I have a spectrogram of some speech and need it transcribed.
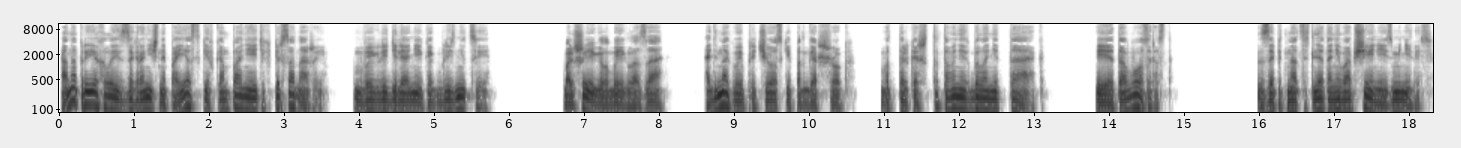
она приехала из заграничной поездки в компании этих персонажей. Выглядели они как близнецы. Большие голубые глаза, одинаковые прически под горшок. Вот только что-то в них было не так. И это возраст. За 15 лет они вообще не изменились.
